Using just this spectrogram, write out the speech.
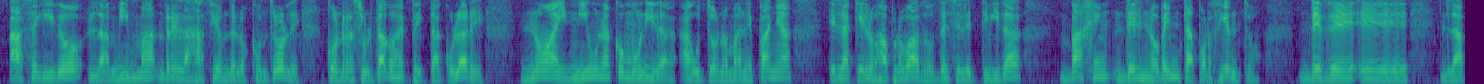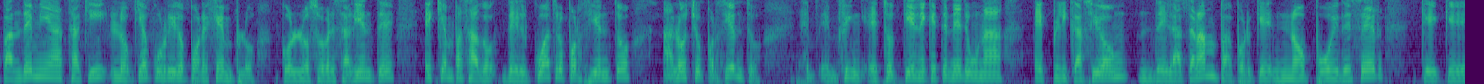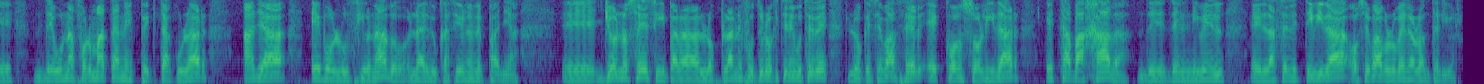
ha seguido la misma relajación de los controles, con resultados espectaculares. No hay ni una comunidad autónoma en España en la que los aprobados de selectividad bajen del 90%. Desde eh, la pandemia hasta aquí, lo que ha ocurrido, por ejemplo, con los sobresalientes, es que han pasado del 4% al 8%. En, fin, esto tiene que tener una explicación de la trampa, porque no puede ser que, que de una forma tan espectacular haya evolucionado la educación en España. Eh, yo no sé si para los planes futuros que tienen ustedes lo que se va a hacer es consolidar esta bajada del nivel en la selectividad o se va a volver a lo anterior.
